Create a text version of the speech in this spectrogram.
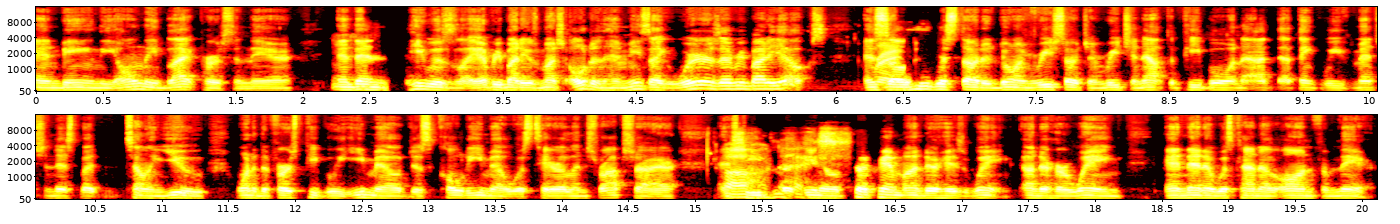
and being the only black person there. And mm-hmm. then he was like, everybody was much older than him. He's like, where's everybody else? And right. so he just started doing research and reaching out to people. And I, I, think we've mentioned this, but telling you one of the first people he emailed, just cold email, was Lynn Shropshire, and oh, she, ah, nice. you know, took him under his wing, under her wing, and then it was kind of on from there.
